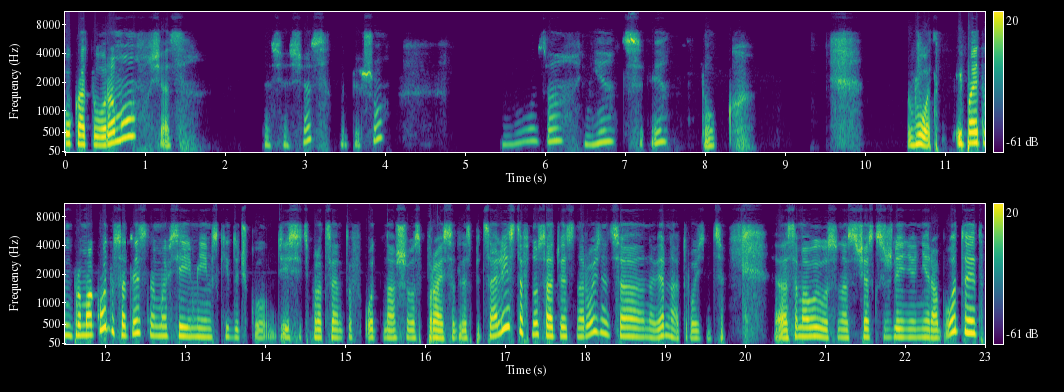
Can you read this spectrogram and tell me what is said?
по которому, сейчас, сейчас, сейчас напишу, «Роза не цветок». Вот. И по этому промокоду, соответственно, мы все имеем скидочку 10% от нашего прайса для специалистов. Ну, соответственно, розница, наверное, от розницы. Э, самовывоз у нас сейчас, к сожалению, не работает.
